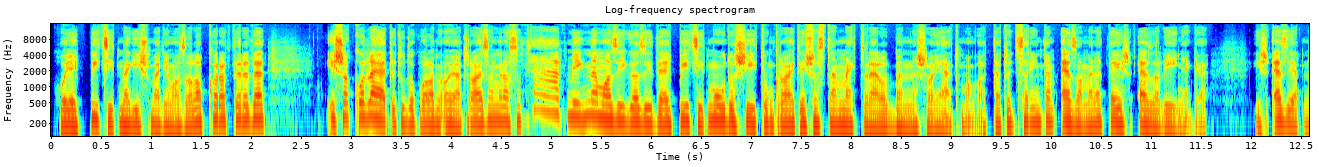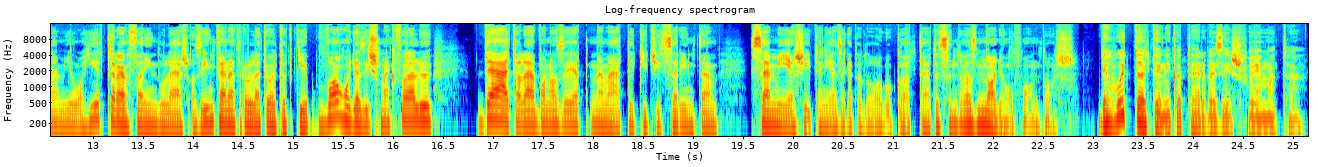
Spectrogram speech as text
hogy egy picit megismerjem az alapkarakteredet, és akkor lehet, hogy tudok valami olyat rajzolni, mert azt mondja, hát még nem az igazi, de egy picit módosítunk rajta, és aztán megtalálod benne saját magad. Tehát, hogy szerintem ez a menete, és ez a lényege. És ezért nem jó a hirtelen felindulás, az internetről letöltött kép. Van, hogy az is megfelelő, de általában azért nem árt egy kicsit szerintem személyesíteni ezeket a dolgokat. Tehát hogy szerintem ez nagyon fontos. De hogy történik a tervezés folyamata?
